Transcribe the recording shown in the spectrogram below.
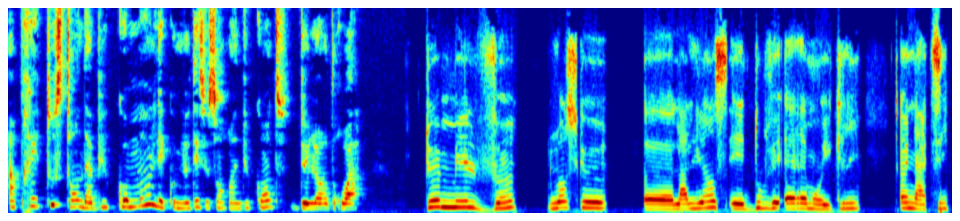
après tout ce temps d'abus, comment les communautés se sont rendues compte de leurs droits? 2020, lorsque euh, l'Alliance et WRM ont écrit un article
